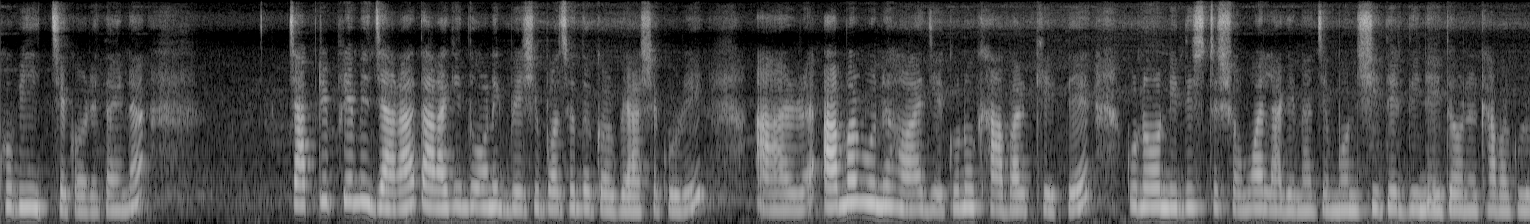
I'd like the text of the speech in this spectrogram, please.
খুবই ইচ্ছে করে, তাই না? চাপটি প্রেমী যারা, তারা কিন্তু অনেক বেশি পছন্দ করবে আশা করি। আর আমার মনে হয় যে কোনো খাবার খেতে কোনো নির্দিষ্ট সময় লাগে না, যেমন শীতের দিনে এই ধরনের খাবারগুলো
